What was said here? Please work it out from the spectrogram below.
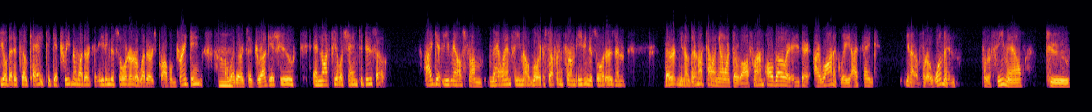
feel that it's okay to get treatment, whether it's an eating disorder or whether it's problem drinking or hmm. whether it's a drug issue, and not feel ashamed to do so. I get emails from male and female lawyers suffering from eating disorders, and they're you know they're not telling anyone at their law firm. Although, ironically, I think you know for a woman, for a female to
